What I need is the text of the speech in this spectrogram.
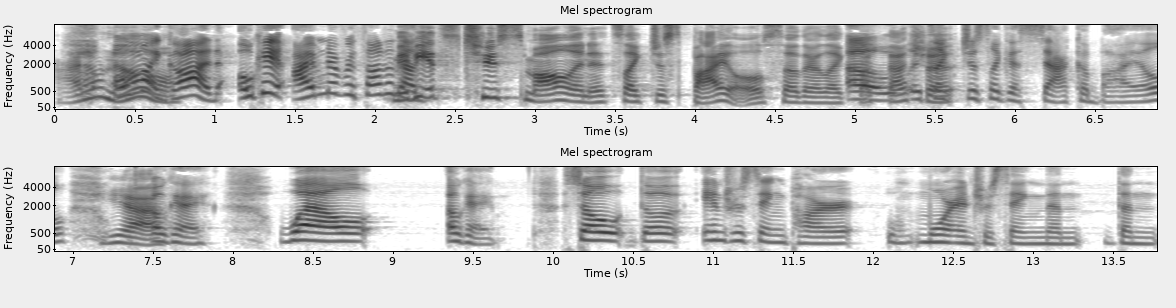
I don't know. Oh my god. Okay, I've never thought of Maybe that. Maybe it's too small and it's like just bile, so they're like, oh, that it's shit. like just like a sack of bile. yeah. Okay. Well, okay. So the interesting part, more interesting than than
